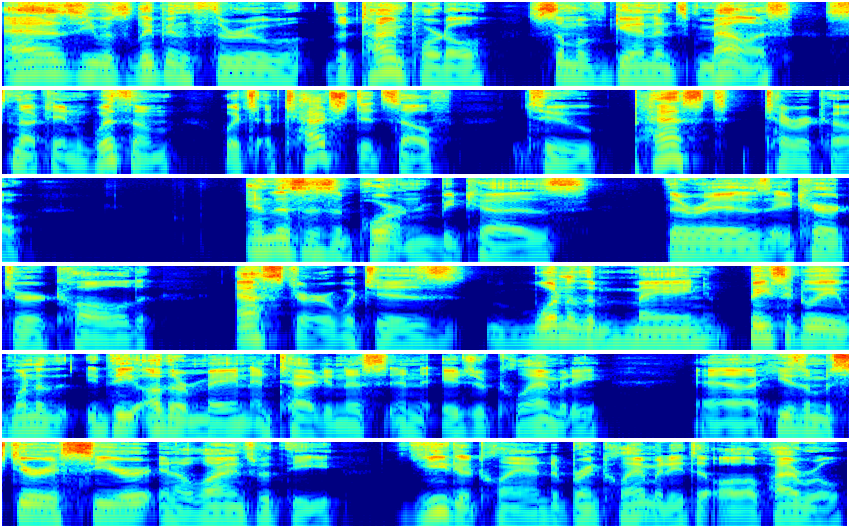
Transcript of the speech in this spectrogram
as he was leaping through the time portal, some of Ganon's malice snuck in with him, which attached itself to past Terrako. And this is important because there is a character called Astor, which is one of the main, basically one of the other main antagonists in Age of Calamity. Uh, he's a mysterious seer in alliance with the Yiga clan to bring calamity to all of Hyrule.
